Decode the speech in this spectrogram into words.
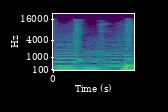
Bye.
